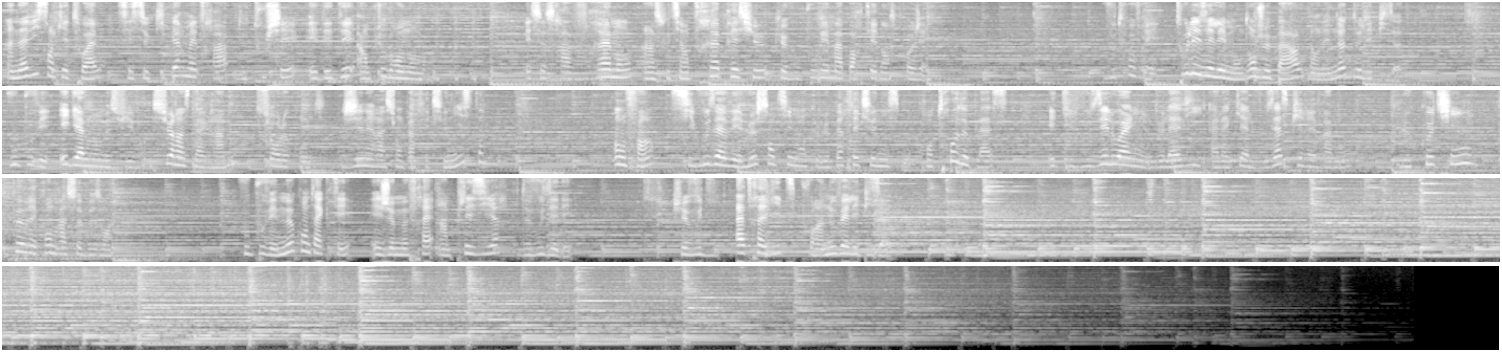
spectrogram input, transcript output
Un avis 5 étoiles, c'est ce qui permettra de toucher et d'aider un plus grand nombre. Et ce sera vraiment un soutien très précieux que vous pourrez m'apporter dans ce projet. Vous trouverez tous les éléments dont je parle dans les notes de l'épisode. Vous pouvez également me suivre sur Instagram, sur le compte Génération Perfectionniste, Enfin, si vous avez le sentiment que le perfectionnisme prend trop de place et qu'il vous éloigne de la vie à laquelle vous aspirez vraiment, le coaching peut répondre à ce besoin. Vous pouvez me contacter et je me ferai un plaisir de vous aider. Je vous dis à très vite pour un nouvel épisode.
